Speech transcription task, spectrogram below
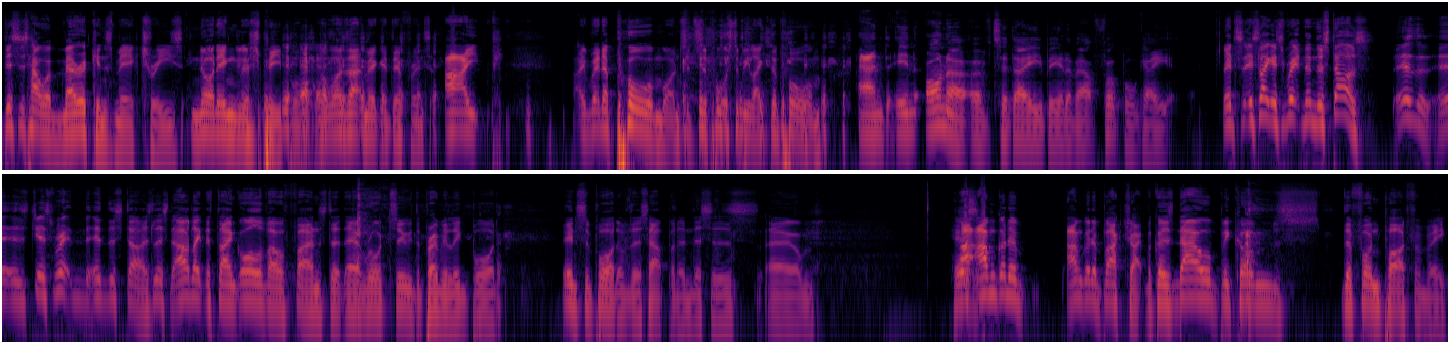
This is how Americans make trees, not English people. Well, what does that make a difference? I I read a poem once. It's supposed to be like the poem. And in honor of today being about football gate, It's it's like it's written in the stars, isn't it? It's just written in the stars. Listen, I would like to thank all of our fans that uh, wrote to the Premier League board in support of this happening. This is um, here's, I, I'm gonna I'm gonna backtrack because now becomes the fun part for me.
